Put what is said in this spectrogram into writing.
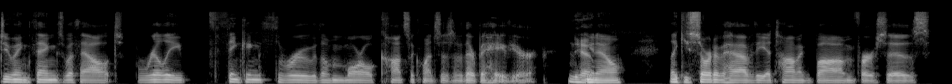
doing things without really thinking through the moral consequences of their behavior. Yeah. You know, like you sort of have the atomic bomb versus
